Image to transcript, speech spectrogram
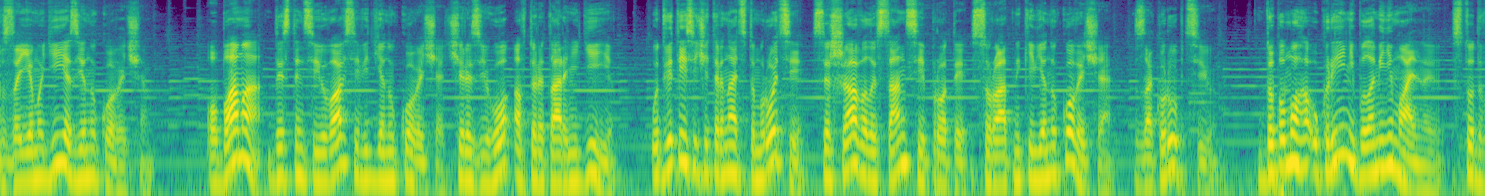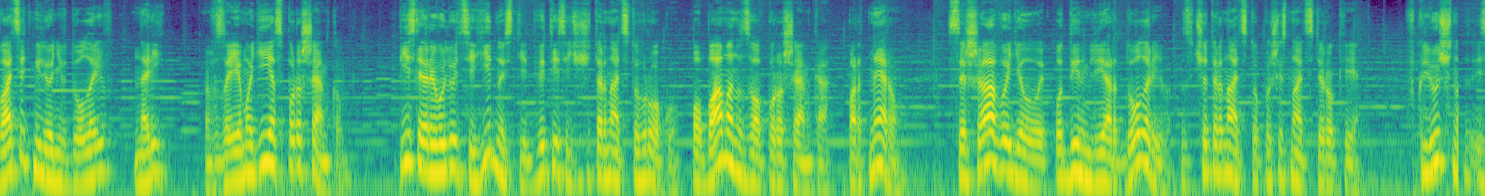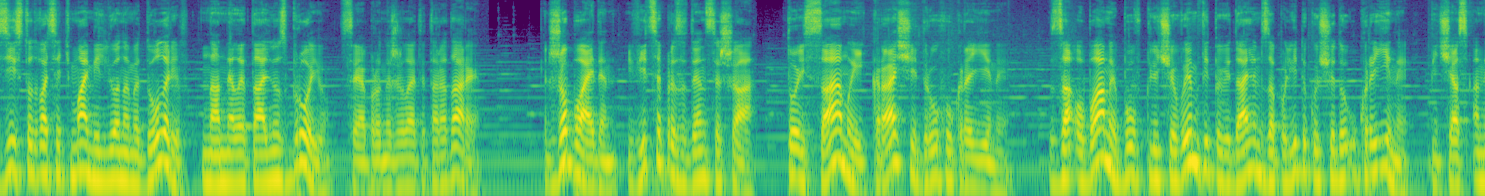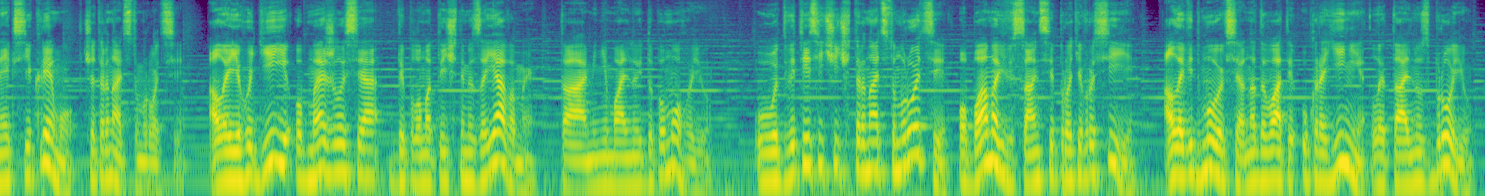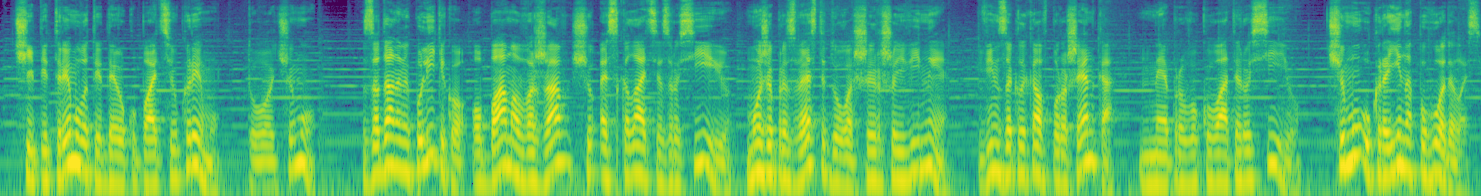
Взаємодія з Януковичем. Обама дистанціювався від Януковича через його авторитарні дії. У 2013 році США вели санкції проти соратників Януковича за корупцію. Допомога Україні була мінімальною 120 мільйонів доларів на рік. Взаємодія з Порошенком. Після Революції Гідності 2014 року Обама назвав Порошенка партнером. США виділили 1 мільярд доларів з 14 по 16 роки, включно зі 120 мільйонами доларів на нелетальну зброю це бронежилети та радари. Джо Байден, віце-президент США, той самий кращий друг України. За Обами був ключовим відповідальним за політику щодо України під час анексії Криму в 2014 році, але його дії обмежилися дипломатичними заявами та мінімальною допомогою. У 2014 році Обама ввів санкції проти Росії, але відмовився надавати Україні летальну зброю чи підтримувати деокупацію Криму. То чому? За даними політико, Обама вважав, що ескалація з Росією може призвести до ширшої війни. Він закликав Порошенка не провокувати Росію. Чому Україна погодилась?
